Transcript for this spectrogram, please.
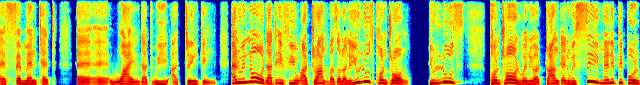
uh, fermented uh, uh, wine that we are drinking. And we know that if you are drunk, Bazalwane, you lose control. You lose control when you are drunk. And we see many people,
